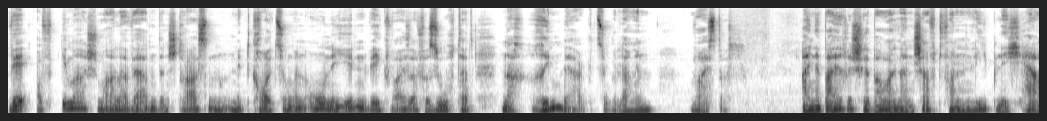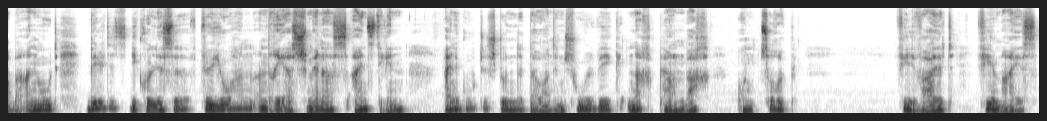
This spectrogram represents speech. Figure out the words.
Wer auf immer schmaler werdenden Straßen mit Kreuzungen ohne jeden Wegweiser versucht hat, nach Rinberg zu gelangen, weiß das. Eine bayerische Bauernlandschaft von lieblich herber Anmut bildet die Kulisse für Johann Andreas Schmellers einstigen, eine gute Stunde dauernden Schulweg nach Pörnbach und zurück. Viel Wald, viel Mais,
